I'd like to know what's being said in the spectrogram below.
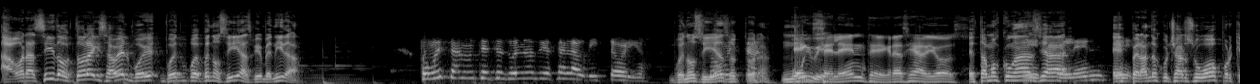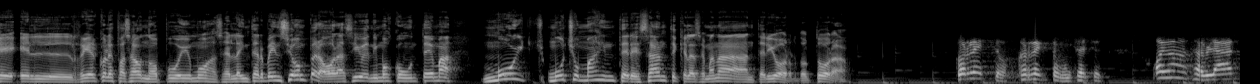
Ahora sí, doctora Isabel, bue- buen- buen- buenos días, bienvenida. ¿Cómo están muchachos? Buenos días al auditorio. Buenos días, ¿Cómo doctora. están? Muy bien. Excelente, gracias a Dios. Estamos con ansia Excelente. esperando escuchar su voz porque el miércoles pasado no pudimos hacer la intervención, pero ahora sí venimos con un tema muy, mucho más interesante que la semana anterior, doctora. Correcto, correcto muchachos. Hoy vamos a hablar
